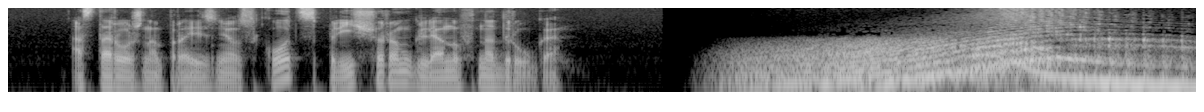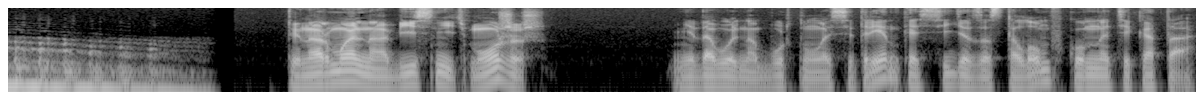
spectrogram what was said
— осторожно произнес кот с прищуром, глянув на друга. «Ты нормально объяснить можешь?» Недовольно буркнула Ситренко, сидя за столом в комнате кота.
